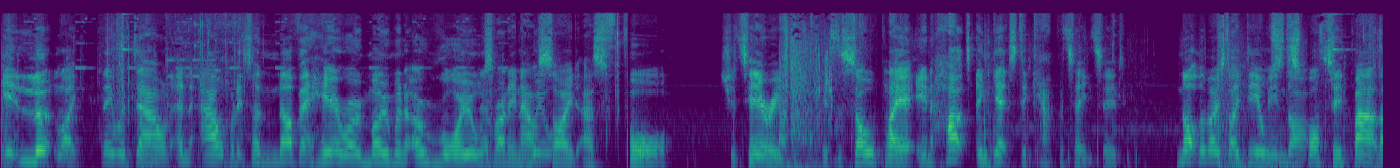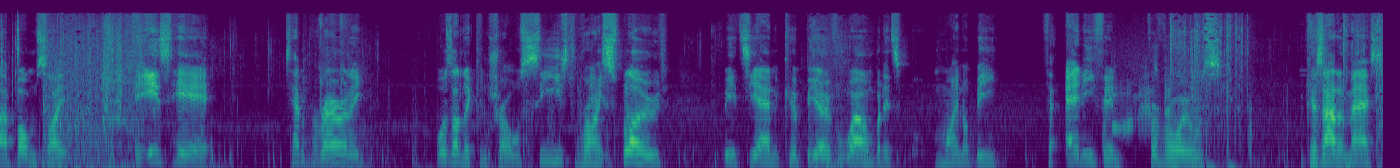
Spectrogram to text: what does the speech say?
It looked like they were down and out, but it's another hero moment. A Royals They're running outside as four. Shatiri is the sole player in Hut and gets decapitated. Not the most ideal Being start. spotted, but that bomb site, it is here. Temporarily was under control, seized, right, explode. BTN could be overwhelmed, but it might not be for anything for Royals. Because Adam S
